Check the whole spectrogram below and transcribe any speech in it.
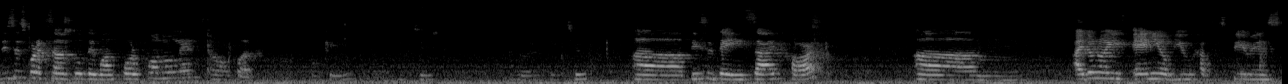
This is, for example, the one for HoloLens. Oh, but okay. Uh, this is the inside part. Um, I don't know if any of you have experienced,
